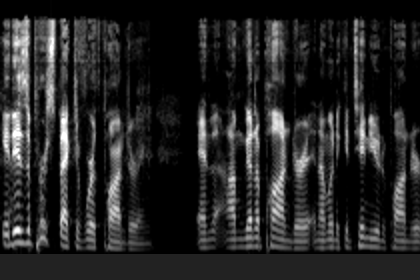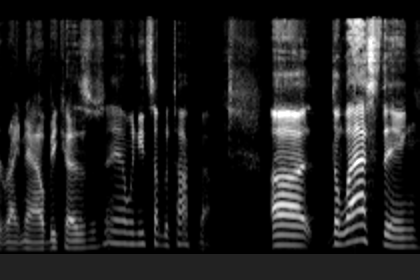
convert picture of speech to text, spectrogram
it is a perspective worth pondering and i'm going to ponder it and i'm going to continue to ponder it right now because yeah, we need something to talk about. Uh the last thing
